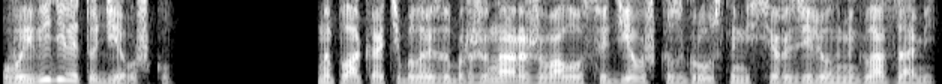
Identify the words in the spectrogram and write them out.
«Вы видели эту девушку?» На плакате была изображена рыжеволосая девушка с грустными серо-зелеными глазами.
